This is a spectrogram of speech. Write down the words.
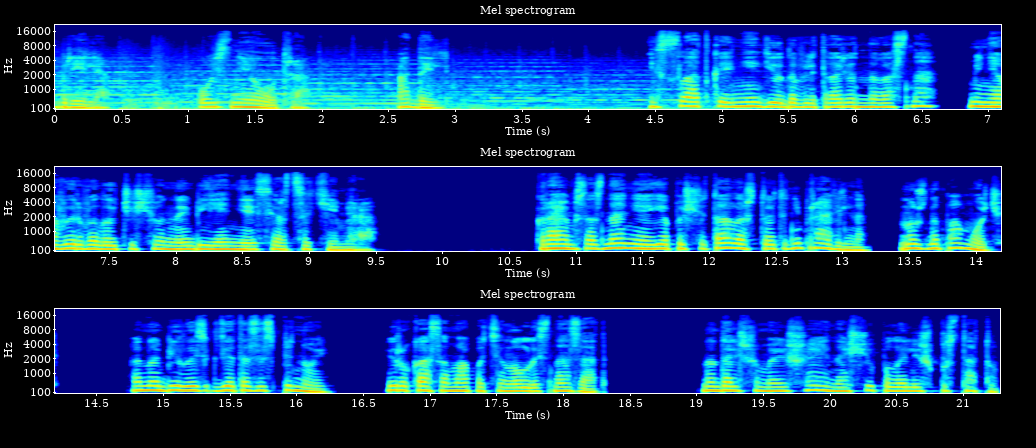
апреля. Позднее утро. Адель. Из сладкой неги удовлетворенного сна меня вырвало учащенное биение сердца Кемера. Краем сознания я посчитала, что это неправильно, нужно помочь. Оно билось где-то за спиной, и рука сама потянулась назад. Но дальше моей шеи нащупала лишь пустоту.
